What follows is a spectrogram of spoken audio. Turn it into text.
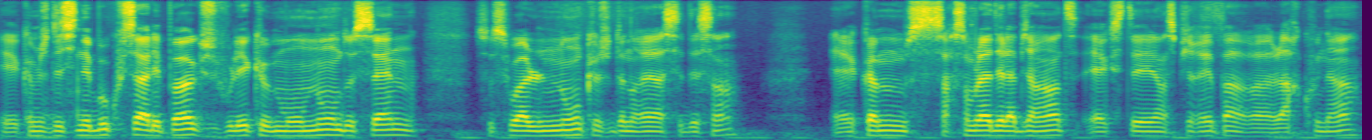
Et comme je dessinais beaucoup ça à l'époque, je voulais que mon nom de scène, ce soit le nom que je donnerais à ces dessins. Et comme ça ressemblait à des labyrinthes et que c'était inspiré par euh, l'art Kuna,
